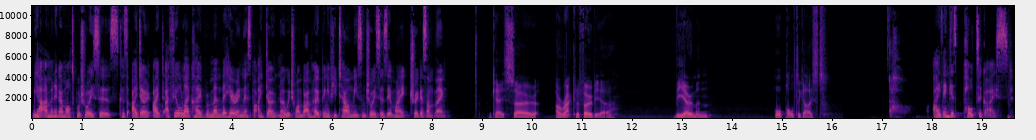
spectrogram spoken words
Yeah, I'm going to go multiple choices because I don't, I, I feel like I remember hearing this, but I don't know which one. But I'm hoping if you tell me some choices, it might trigger something. Okay, so Arachnophobia, The Omen, or Poltergeist? I think it's Poltergeist.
